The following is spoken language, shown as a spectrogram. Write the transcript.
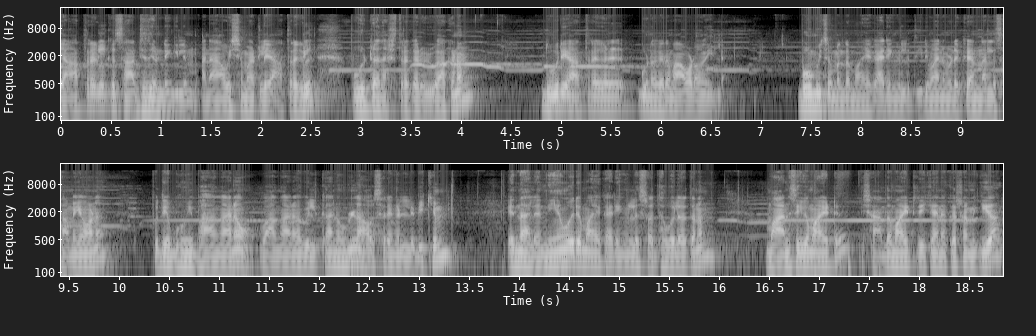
യാത്രകൾക്ക് സാധ്യതയുണ്ടെങ്കിലും അനാവശ്യമായിട്ടുള്ള യാത്രകൾ പൂരിട്ട നക്ഷത്രക്കാർ ഒഴിവാക്കണം. ദൂരയാത്രകൾ ഗുണകരമാവണമെന്നില്ല ഭൂമി സംബന്ധമായ കാര്യങ്ങളിൽ തീരുമാനമെടുക്കാൻ നല്ല സമയമാണ്. പുതിയ ഭൂമി വാങ്ങാനോ വാങ്ങാനോ വിൽക്കാനോ ഉള്ള അവസരങ്ങൾ ലഭിക്കും. എന്നാൽ നിയമപരമായ കാര്യങ്ങളിൽ ശ്രദ്ധ പുലർത്തണം. മാനസികമായിട്ട് ശാന്തമായിട്ടിരിക്കാനൊക്കെ ശ്രമിക്കുക.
